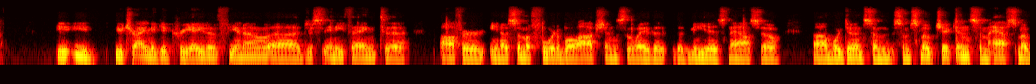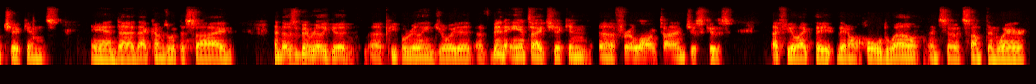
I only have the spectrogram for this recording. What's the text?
you, you, are trying to get creative. You know, uh, just anything to offer. You know, some affordable options the way that the meat is now. So. Um, we're doing some some smoked chickens, some half smoked chickens, and uh, that comes with a side and those have been really good. Uh, people really enjoyed it. I've been anti chicken uh, for a long time just because I feel like they they don't hold well, and so it's something where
